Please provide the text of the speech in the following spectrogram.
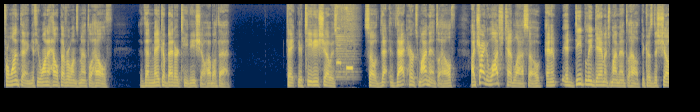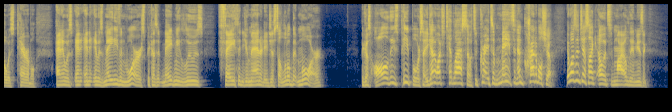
for one thing, if you want to help everyone's mental health, then make a better TV show. How about that? Okay, your TV show is so that that hurts my mental health. I tried to watch Ted Lasso, and it, it deeply damaged my mental health because the show was terrible, and it was and, and it was made even worse because it made me lose faith in humanity just a little bit more because all of these people were saying, you got to watch Ted Lasso. It's a great, it's amazing, it's an incredible show. It wasn't just like, oh, it's mildly amusing.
